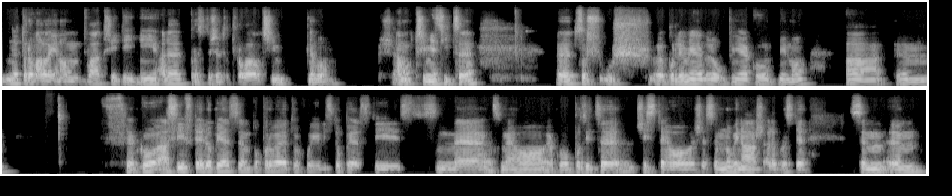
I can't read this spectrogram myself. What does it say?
netrvalo jenom dva, tři týdny, ale prostě, že to trvalo tři nebo ano, tři měsíce, eh, což už eh, podle mě bylo úplně jako mimo. A um, jako asi v té době jsem poprvé trochu i vystoupil z, tý, z, mé, z mého jako pozice čistého, že jsem novinář, ale prostě jsem um,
